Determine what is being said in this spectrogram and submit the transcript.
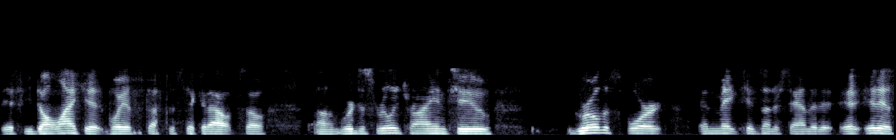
if you don't like it, boy, it's tough to stick it out. So Um, we're just really trying to grow the sport and make kids understand that it, it, it is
